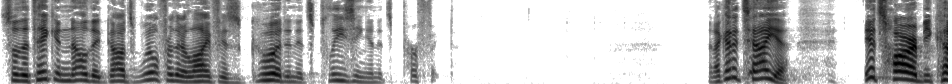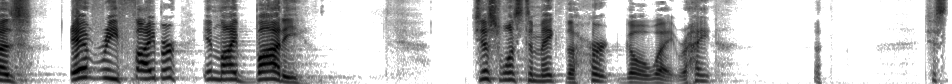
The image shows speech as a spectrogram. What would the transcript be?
so that they can know that God's will for their life is good and it's pleasing and it's perfect. And I got to tell you, it's hard because every fiber in my body just wants to make the hurt go away, right? Just,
